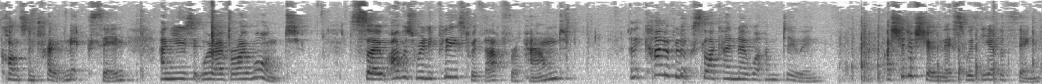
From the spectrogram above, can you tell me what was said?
concentrate mix in and use it wherever I want. So I was really pleased with that for a pound. And it kind of looks like I know what I'm doing. I should have shown this with the other thing.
